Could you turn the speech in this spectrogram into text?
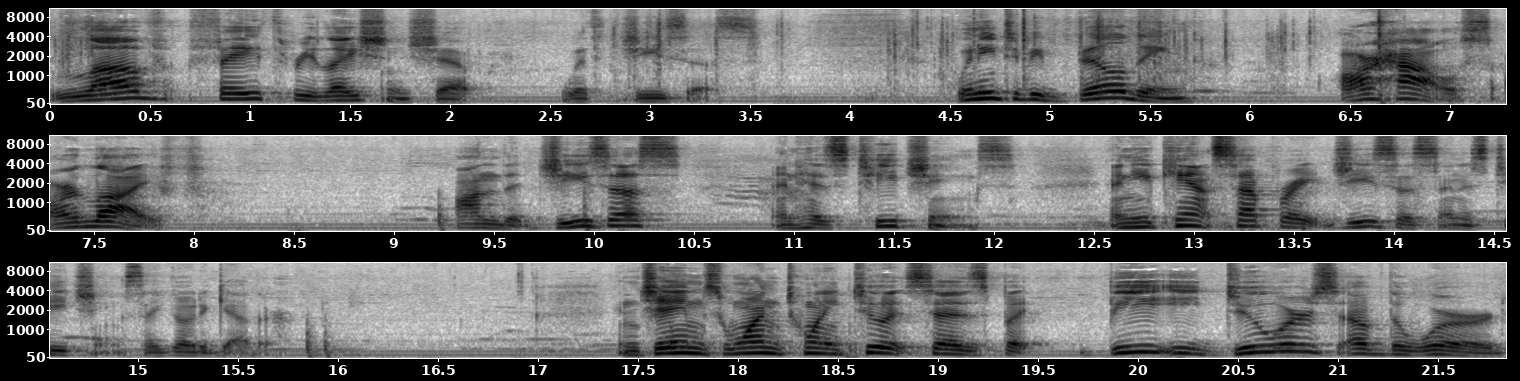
love faith relationship with Jesus. We need to be building our house, our life, on the Jesus and his teachings. And you can't separate Jesus and his teachings. They go together. In James 1:22 it says, "But be ye doers of the word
